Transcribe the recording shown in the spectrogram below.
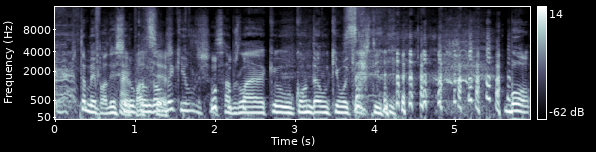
também podem ser Ah, o pode condão ser. daqueles. Sabes lá que o condão que o Aquiles tinha. Bom,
